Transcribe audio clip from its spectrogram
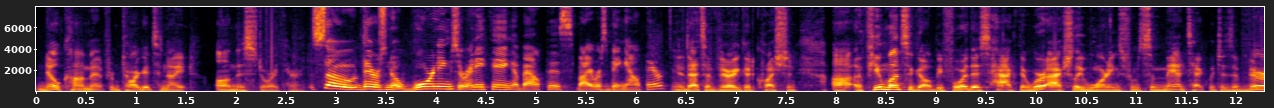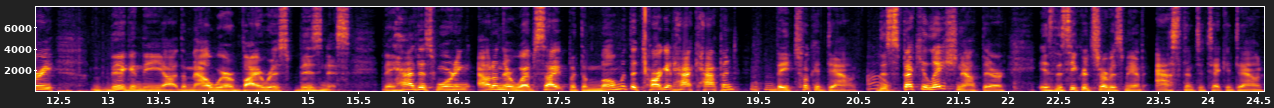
No comment from Target tonight on this story, Karen. So there's no warnings or anything about this virus being out there? Yeah, that's a very good question. Uh, a few months ago, before this hack, there were actually warnings from Symantec, which is a very big in the, uh, the malware virus business. They had this warning out on their website, but the moment the Target hack happened, mm -hmm. they took it down. Oh. The speculation out there is the Secret Service may have asked them to take it down,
